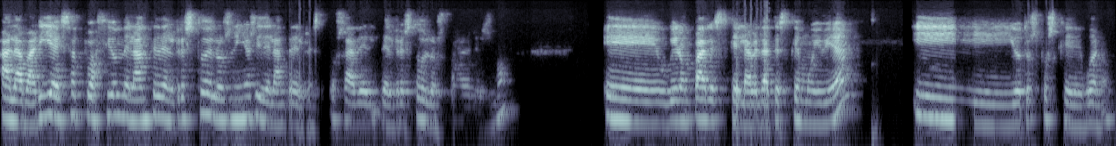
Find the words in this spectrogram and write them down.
alabaría esa actuación delante del resto de los niños y delante del resto, o sea, del, resto de los padres. ¿no? hubieron padres que la verdad es que muy bien y, y otros pues que, bueno,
